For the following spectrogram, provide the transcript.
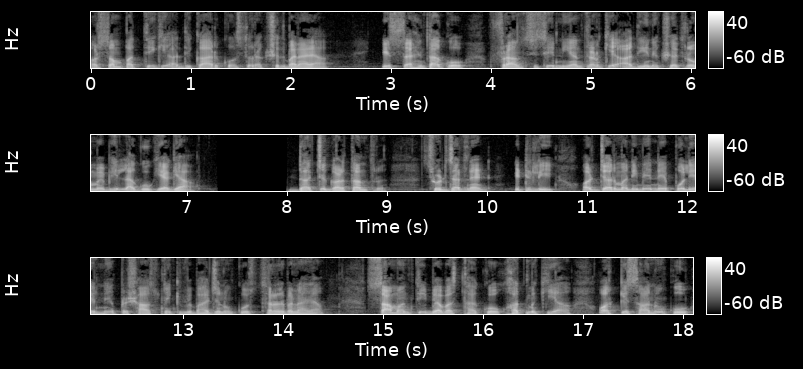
और संपत्ति के अधिकार को सुरक्षित बनाया। इस संहिता को फ्रांसीसी नियंत्रण के अधीन क्षेत्रों में भी लागू किया गया। डच गणतंत्र, स्विट्जरलैंड, इटली और जर्मनी में नेपोलियन ने प्रशासनिक विभाजनों को सरल बनाया। सामंती व्यवस्था को खत्म किया और किसानों को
